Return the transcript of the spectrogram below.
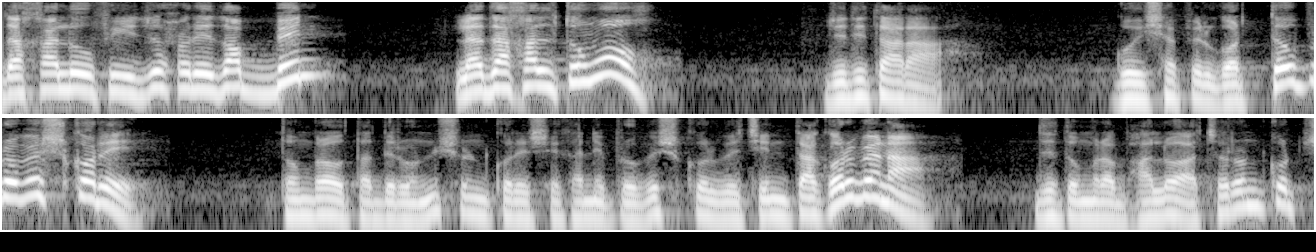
দাখালু ফি যদি তারা গৈসাপের গর্তেও প্রবেশ করে তোমরাও তাদের অনুসরণ করে সেখানে প্রবেশ করবে। চিন্তা করবে না যে তোমরা ভালো আচরণ করছ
